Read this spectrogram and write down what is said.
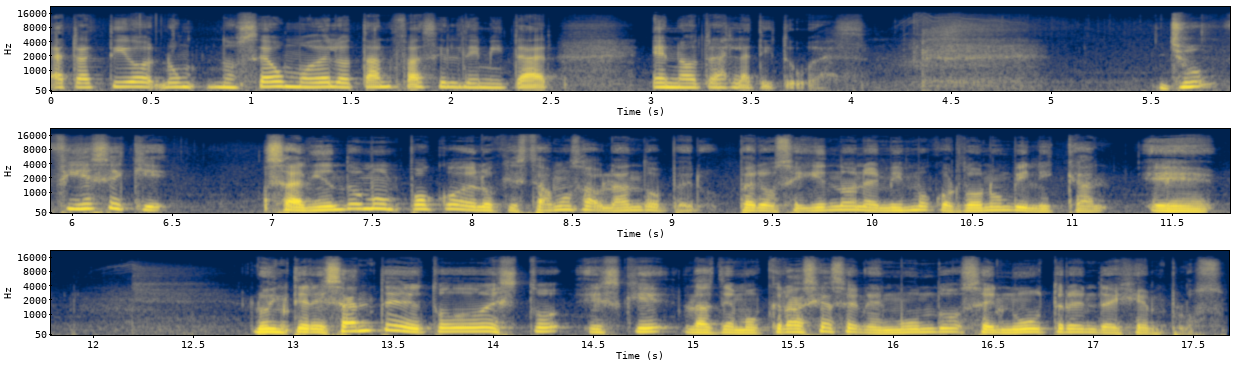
atractivo, no sea un modelo tan fácil de imitar en otras latitudes. Yo, fíjese que saliéndome un poco de lo que estamos hablando, pero, pero siguiendo en el mismo cordón umbilical, eh, lo interesante de todo esto es que las democracias en el mundo se nutren de ejemplos.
